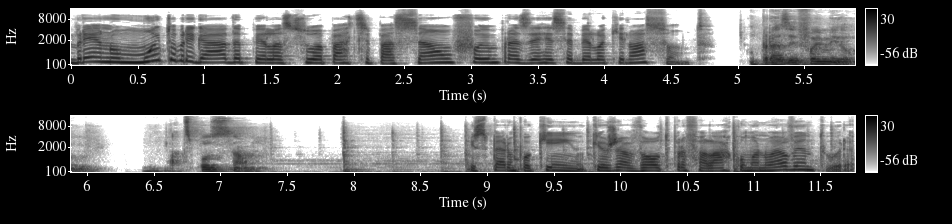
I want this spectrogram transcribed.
Breno, muito obrigada pela sua participação. Foi um prazer recebê-lo aqui no assunto. O prazer foi meu. À disposição. Espera um pouquinho que eu já volto para falar com Manuel Ventura.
